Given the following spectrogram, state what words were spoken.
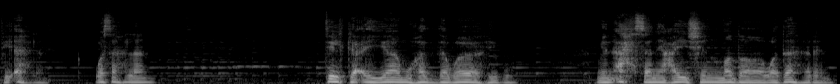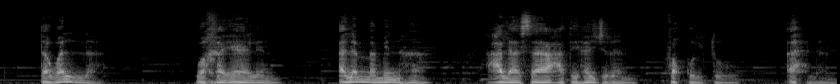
في أهلا وسهلا تلك أيامها الذواهب من أحسن عيش مضى ودهر تولى وخيال ألم منها على ساعة هجر فقلت أهلا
